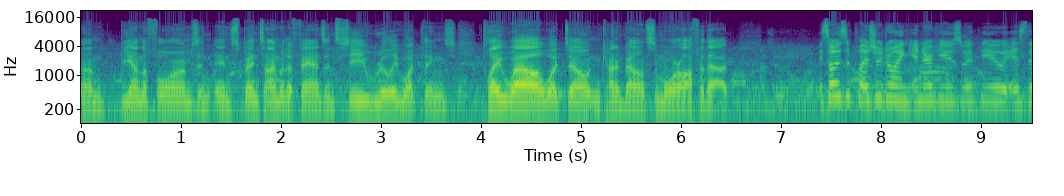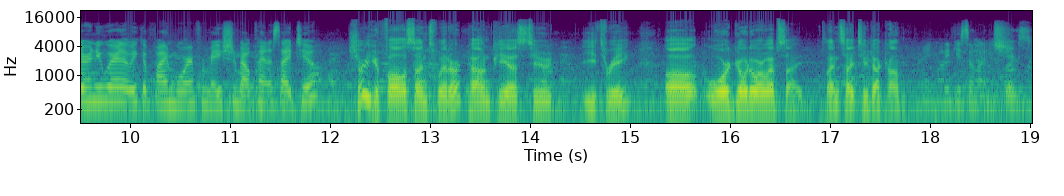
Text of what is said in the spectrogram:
um, be on the forums, and, and spend time with the fans and see really what things play well, what don't, and kind of balance some more off of that. It's always a pleasure doing interviews with you. Is there anywhere that we can find more information about Planet Side 2? Sure, you can follow us on Twitter, pound PS2 E3, uh, or go to our website, planetside2.com. Thank you so much. Thanks.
